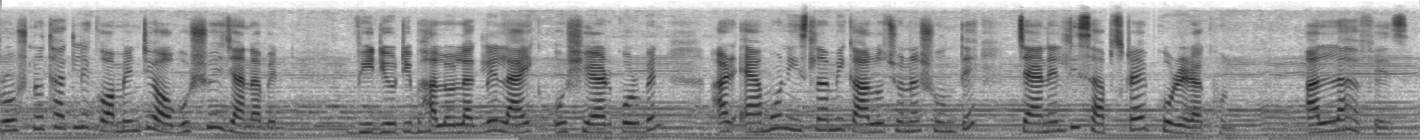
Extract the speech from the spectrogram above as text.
প্রশ্ন থাকলে কমেন্টে অবশ্যই জানাবেন। ভিডিওটি ভালো লাগলে লাইক ও শেয়ার করবেন, আর এমন ইসলামিক আলোচনা শুনতে চ্যানেলটি সাবস্ক্রাইব করে রাখুন। আল্লাহ হাফেজ।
